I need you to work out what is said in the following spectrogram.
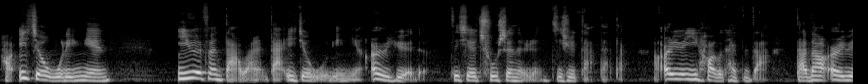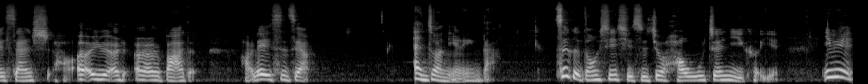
好，一九五零年一月份打完了，打一九五零年二月的这些出生的人继续打打打，二月一号的开始打。打到二月三十号，二二月二二二八的，好，类似这样，按照年龄打，这个东西其实就毫无争议可言。因为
